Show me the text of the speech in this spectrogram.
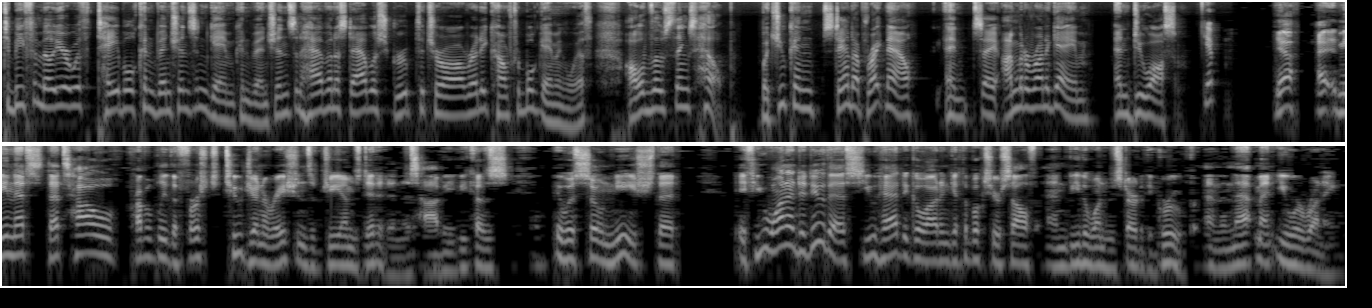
to be familiar with table conventions and game conventions and have an established group that you're already comfortable gaming with. All of those things help. But you can stand up right now and say, I'm going to run a game and do awesome. Yep. Yeah, I mean that's that's how probably the first two generations of GMs did it in this hobby because it was so niche that if you wanted to do this, you had to go out and get the books yourself and be the one who started the group, and then that meant you were running.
